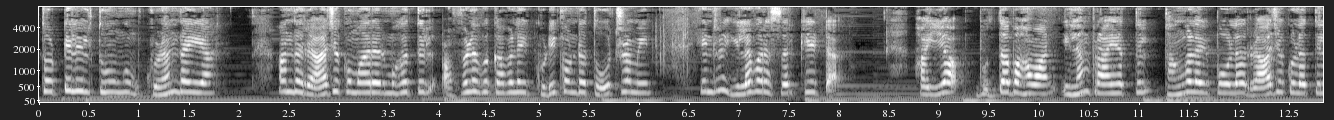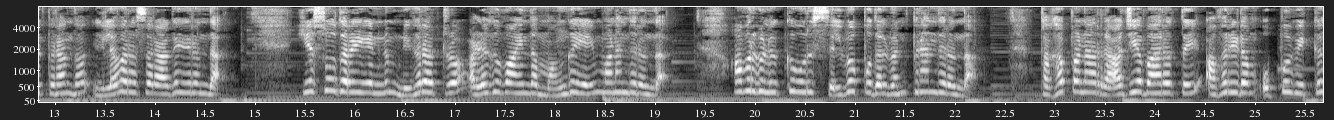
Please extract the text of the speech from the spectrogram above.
தொட்டிலில் தூங்கும் குழந்தையார் அந்த ராஜகுமாரர் முகத்தில் அவ்வளவு கவலை குடிகொண்ட தோற்றமேன்? என்று இளவரசர் கேட்டார். ஐயா புத்த பகவான் இளம் பிராயத்தில் தங்களைப் போல ராஜகுலத்தில் பிறந்த இளவரசராக இருந்தார். யசோதரை என்னும் நிகரற்ற அழகு வாய்ந்த மங்கையை மணந்திருந்தார். அவர்களுக்கு ஒரு செல்வ புதல்வன் பிறந்திருந்தார். தகப்பனார் ராஜ்யபாரத்தை அவரிடம் ஒப்புவிக்க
